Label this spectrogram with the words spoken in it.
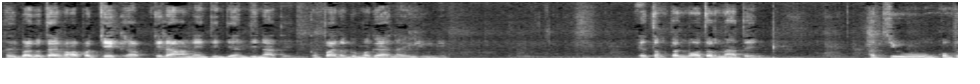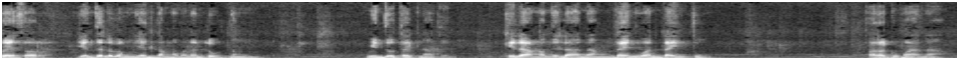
Kasi bago tayo makapag-check up, kailangan naintindihan din natin kung paano gumagana yung unit. Etong pan motor natin at yung compressor, yan dalawang yan lang naman ang load ng window type natin. Kailangan nila ng line 1, line 2 para gumana.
